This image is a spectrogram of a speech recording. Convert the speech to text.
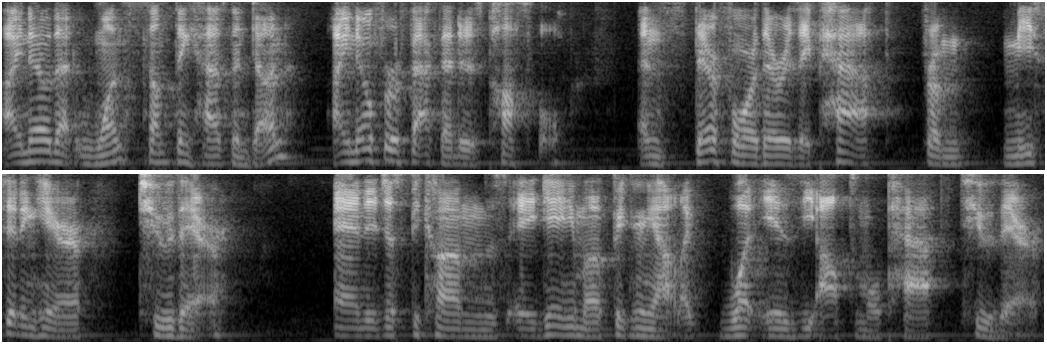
I know that once something has been done, I know for a fact that it is possible. And therefore, there is a path from me sitting here to there. And it just becomes a game of figuring out like what is the optimal path to there.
